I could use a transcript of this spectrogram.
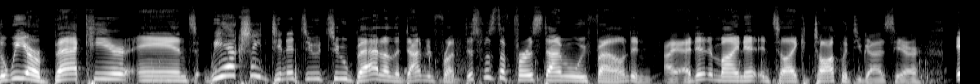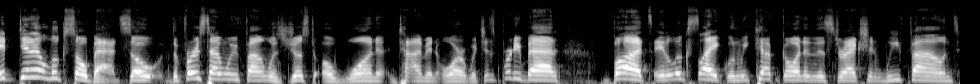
So we are back here, and we actually didn't do too bad on the diamond front. This was the first diamond we found, and I, I didn't mind it until I could talk with you guys here. It didn't look so bad. So the first time we found was just a one diamond ore, which is pretty bad. But it looks like when we kept going in this direction, we found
